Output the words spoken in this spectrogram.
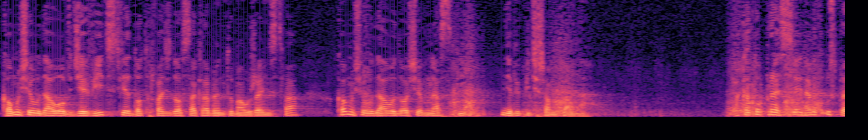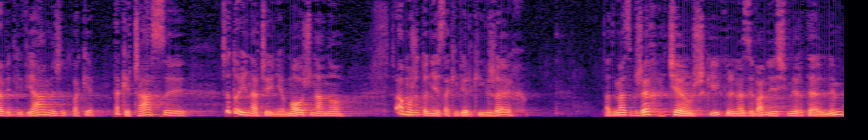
Komu się udało w dziewictwie dotrwać do sakramentu małżeństwa? Komu się udało do osiemnastki nie wypić szampana? Taka to presja i nawet usprawiedliwiamy, że to takie, takie czasy, że to inaczej nie można, no, a może to nie jest taki wielki grzech. Natomiast grzech ciężki, który nazywany jest śmiertelnym,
